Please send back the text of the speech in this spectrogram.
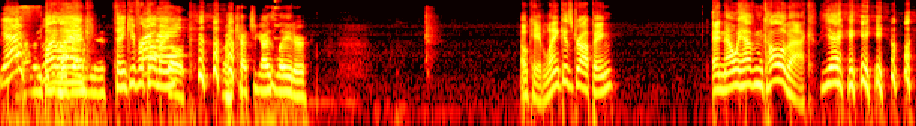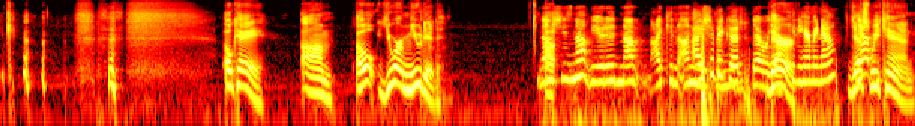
Yes. Bye, Bye, Bye, Lank. bandwidth. Thank you for Bye, coming. Lank. I'll catch you guys later. Okay, Lank is dropping. And now we have him call back. Yay. Like- okay. Um oh, you are muted. No, Uh, she's not muted. Not. I can unmute. I should be the good. There we There. go. Can you hear me now? Yes, Yep. we can.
